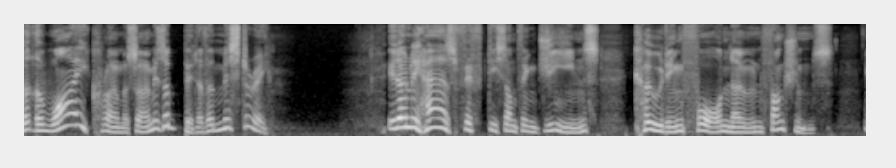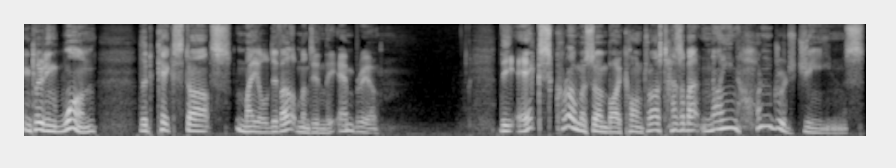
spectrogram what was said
that the Y chromosome is a bit of a mystery. It only has 50 something genes coding for known functions, including one that kickstarts male development in the embryo. The X chromosome, by contrast, has about 900 genes,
